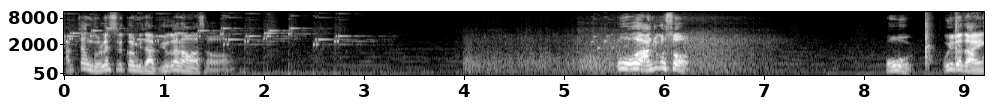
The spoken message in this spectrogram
깜짝 놀랐을 겁니다. 뮤가 나와서. 오, 안 죽었어. 오, 오히려 다행.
